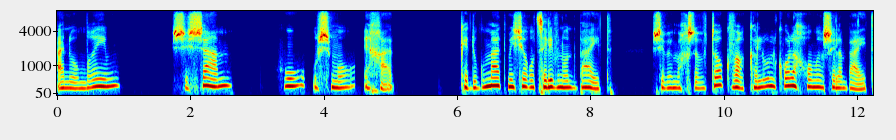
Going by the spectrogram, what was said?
אנו אומרים ששם הוא ושמו אחד. כדוגמת מי שרוצה לבנות בית, שבמחשבתו כבר כלול כל החומר של הבית.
